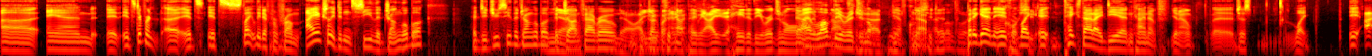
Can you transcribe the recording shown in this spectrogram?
Uh, and it, it's different. Uh, it's it's slightly different from. I actually didn't see the Jungle Book. Uh, Did you see the Jungle Book? The Jon Favreau. No, Jungle you Book? could not Anyway. pay me. I hated the original. Yeah. I would love the original. that. Yeah, of course Yeah, you did. love the But again, it like it takes that idea and kind of you know uh, just like. It, I,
